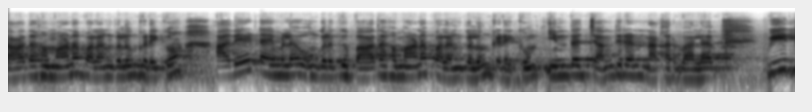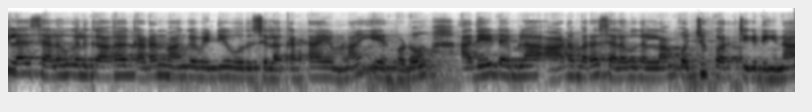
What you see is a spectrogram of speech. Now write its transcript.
சாதகமான பலன்களும் கிடைக்கும். அதே டைமில் உங்களுக்கு பாதகமான பலன்களும் கிடைக்கும். இந்த சந்திரன் நகர்வால் வீட்டில் செலவுகளுக்காக கடன் வாங்க வேண்டிய ஒரு சில கட்டாயம்லாம் ஏற்படும். அதே டைமில் ஆடம்பர செலவுகள்லாம் கொஞ்சம் குறைச்சிக்கிட்டிங்கன்னா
